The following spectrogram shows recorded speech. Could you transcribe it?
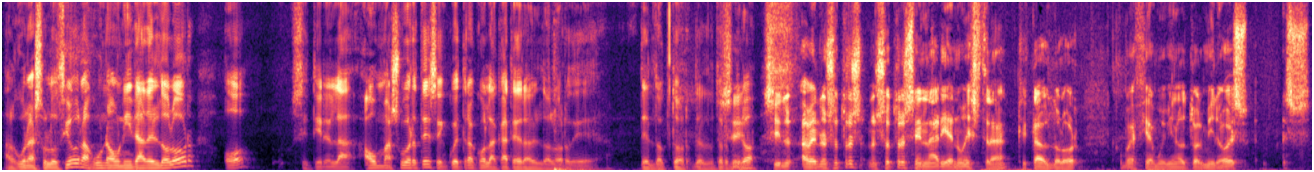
alguna solución, alguna unidad del dolor, o si tienen la, aún más suerte, se encuentra con la cátedra del dolor de, del doctor, del doctor Miró. a ver, nosotros, nosotros en el área nuestra, que claro, el dolor, como decía muy bien el doctor Miró, es, es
